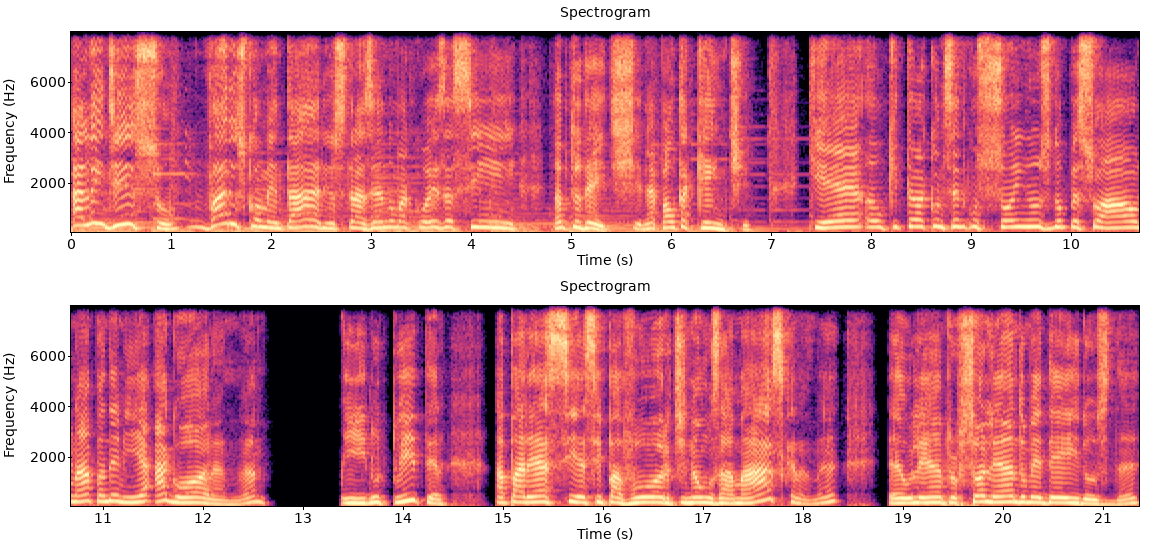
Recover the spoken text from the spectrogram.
Além disso, vários comentários trazendo uma coisa assim, up to date, né? Pauta quente que é o que está acontecendo com os sonhos do pessoal na pandemia agora. Né? E no Twitter aparece esse pavor de não usar máscara, né? É, o Leandro, professor Leandro Medeiros, né?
